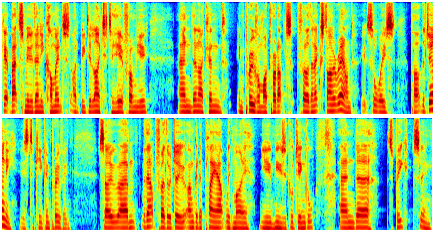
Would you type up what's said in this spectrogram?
get back to me with any comments. I'd be delighted to hear from you, and then I can improve on my product for the next time around. It's always part of the journey is to keep improving. So, um, without further ado, I'm going to play out with my new musical jingle and uh, speak soon.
